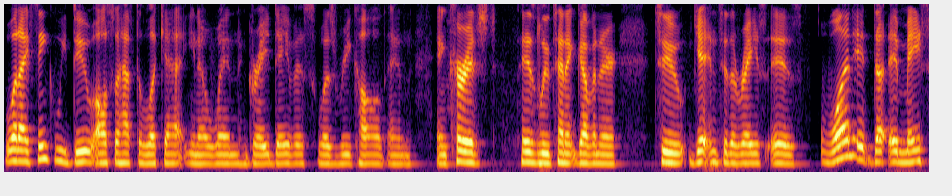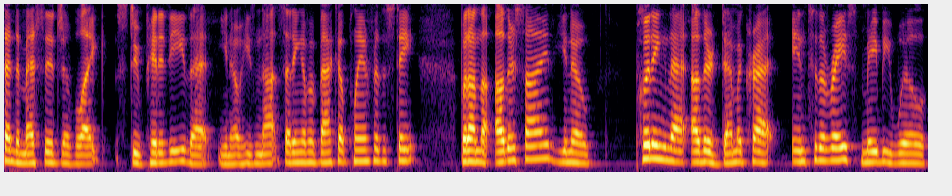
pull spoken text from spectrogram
what I think we do also have to look at, you know, when Gray Davis was recalled and encouraged his lieutenant governor to get into the race is one it it may send a message of like stupidity that you know he's not setting up a backup plan for the state. But on the other side you know putting that other democrat into the race maybe will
